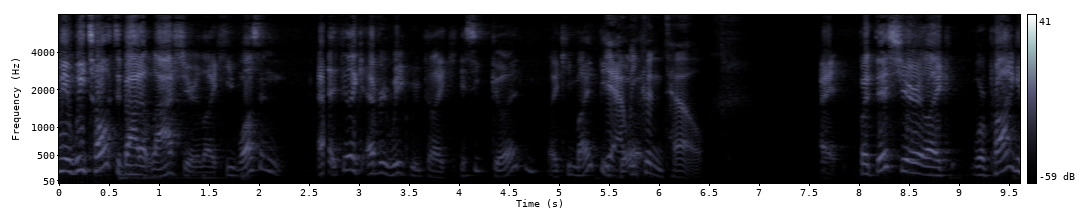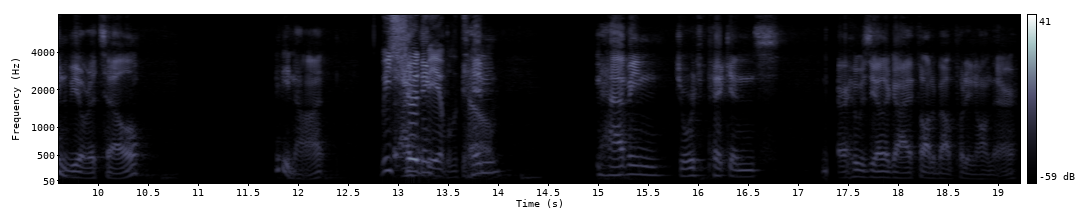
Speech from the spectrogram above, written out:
I mean, we talked about it last year. Like he wasn't. I feel like every week we'd be like, is he good? Like he might be. Yeah, we couldn't tell. Right. But this year, like we're probably gonna be able to tell. Maybe not. We should be able to tell. Him having George Pickens, there, who was the other guy I thought about putting on there,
